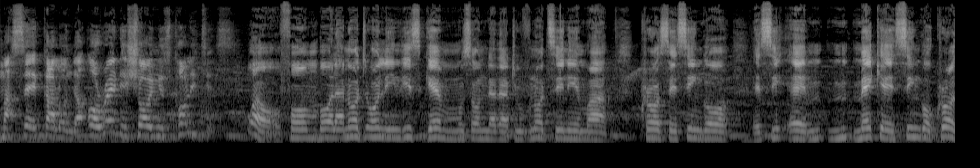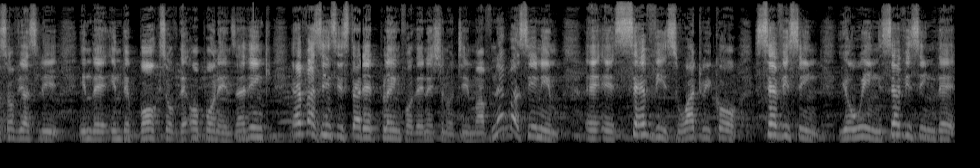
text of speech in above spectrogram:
Marcel Kalonda, already showing his qualities. Well, for Mbola, not only in this game, Musonda, that we've not seen him uh, cross a single, a, make a single cross, obviously, in the in the box of the opponents. I think ever since he started playing for the national team, I've never seen him service what we call servicing your wing, servicing the,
